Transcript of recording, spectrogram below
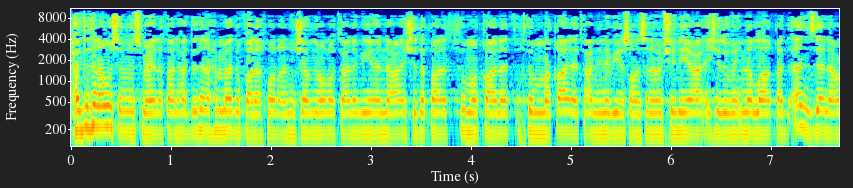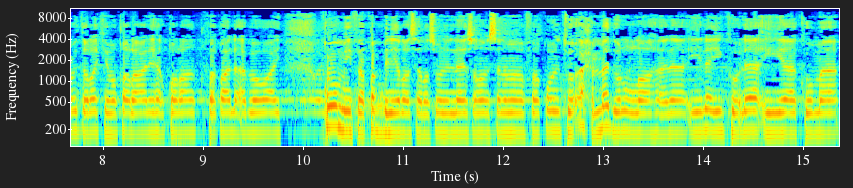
حدثنا موسى بن إسماعيل قال حدثنا حماد قال اخبرني هشام بن عروة عن ابي أن عائشة قالت ثم قالت ثم قالت عن النبي صلى الله عليه وسلم ابشري عائشة فإن الله قد أنزل عذرك وقرأ عليها القرآن. فقال أبواي قومي فقبلي رأس رسول الله صلى الله عليه وسلم فقلت أحمد الله لا إليك لا إياكما.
